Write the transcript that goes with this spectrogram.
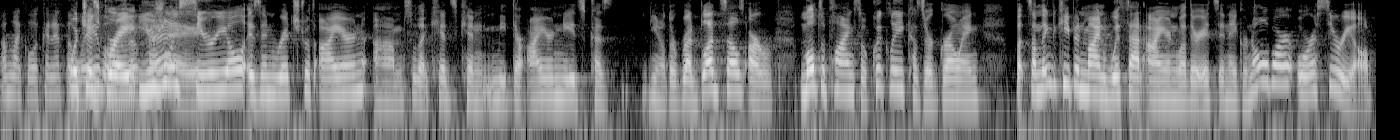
I'm like looking at the Which labels. is great. Okay. Usually cereal is enriched with iron um, so that kids can meet their iron needs because you know, the red blood cells are multiplying so quickly because they're growing. But something to keep in mind with that iron, whether it's in a granola bar or a cereal,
